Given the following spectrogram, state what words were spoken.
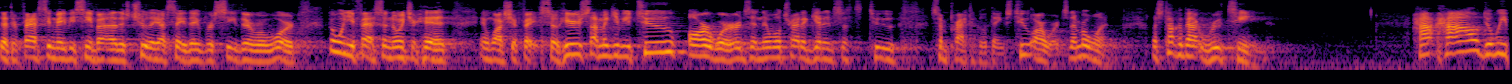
that their fasting may be seen by others. Truly, I say they've received their reward. But when you fast, anoint your head and wash your face. So here's, I'm going to give you two R words, and then we'll try to get into some practical things. Two R words. Number one, let's talk about routine. How, how do we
